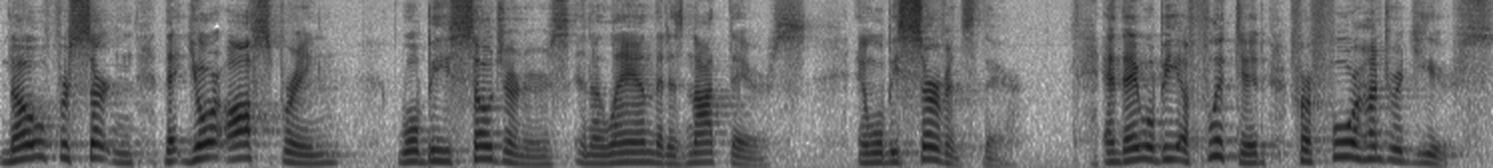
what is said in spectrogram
Know for certain that your offspring will be sojourners in a land that is not theirs, and will be servants there and they will be afflicted for 400 years.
